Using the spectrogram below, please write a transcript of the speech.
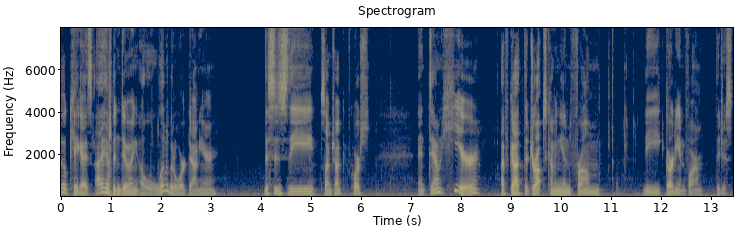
Okay guys, I have been doing a little bit of work down here. This is the slime chunk, of course. And down here, I've got the drops coming in from the Guardian farm. They just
